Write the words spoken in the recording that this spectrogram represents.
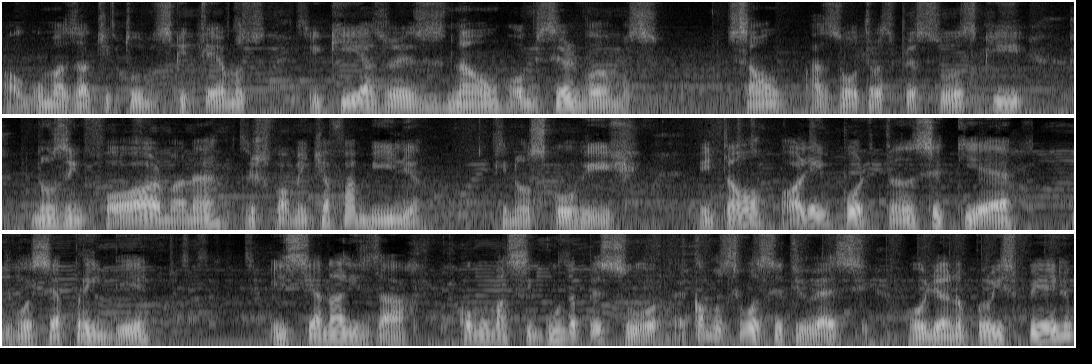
algumas atitudes que temos e que às vezes não observamos. São as outras pessoas que nos informa, né? Principalmente a família que nos corrige. Então, olha a importância que é de você aprender e se analisar como uma segunda pessoa. É como se você estivesse olhando para o espelho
